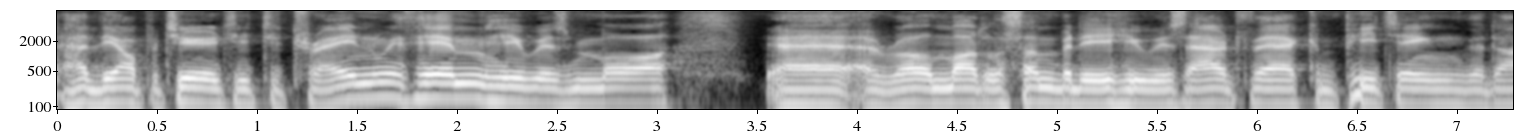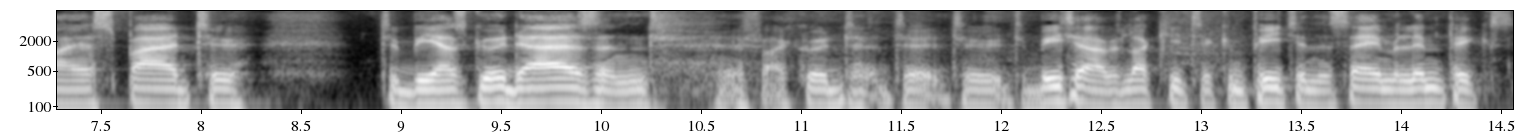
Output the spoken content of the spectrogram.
had the opportunity to train with him, he was more uh, a role model, somebody who was out there competing that I aspired to. To be as good as, and if I could, to, to, to beat him. I was lucky to compete in the same Olympics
